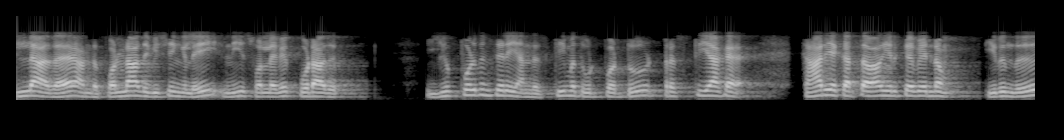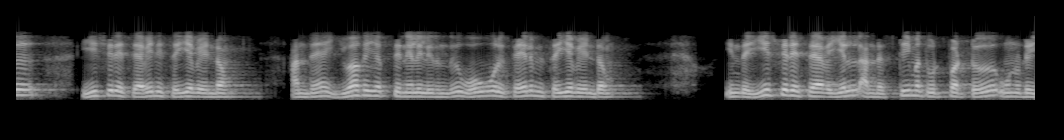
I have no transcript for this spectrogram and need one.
இல்லாத அந்த பொல்லாத விஷயங்களை நீ சொல்லவே கூடாது. எப்பொழுதும் சரி அந்த ஸ்ரீமத் உட்பட்டு ட்ரஸ்டியாக காரியகர்த்தாவாக இருக்க வேண்டும். இருந்து ஈஸ்வரிய சேவை நீ செய்ய வேண்டும். அந்த யோக யுக்தி நிலையிலிருந்து ஒவ்வொரு செயலும் செய்ய வேண்டும். இந்த ஈஸ்வரிய சேவையில் அந்த ஸ்ரீமத் உட்பட்டு உன்னுடைய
